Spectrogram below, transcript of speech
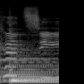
could see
